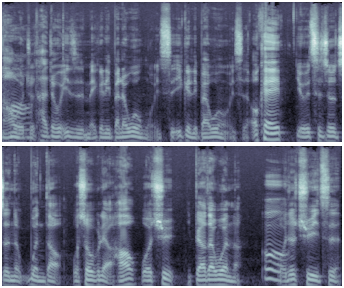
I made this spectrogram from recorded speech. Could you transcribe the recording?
然后我就他就会一直每个礼拜来问我一次，一个礼拜问我一次。OK，有一次就真的问到我受不了，好，我去，你不要再问了。嗯，我就去一次，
